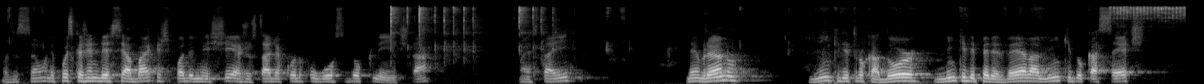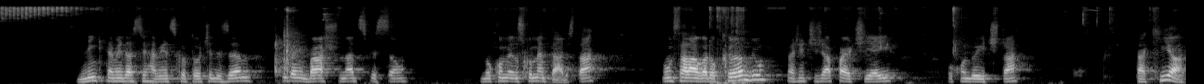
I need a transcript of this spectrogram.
Posição. Depois que a gente descer a bike, a gente pode mexer, ajustar de acordo com o gosto do cliente, tá? Mas tá aí. Lembrando, link de trocador, link de perivela, link do cassete, link também das ferramentas que eu estou utilizando, tudo aí embaixo na descrição no, nos comentários, tá? Vamos instalar agora o câmbio, para a gente já partir aí o conduíte, tá? Tá aqui, ó,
